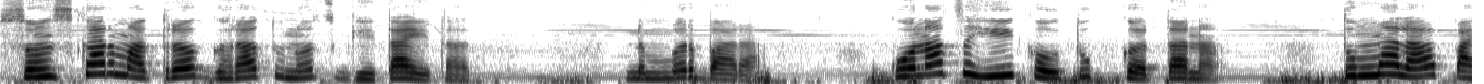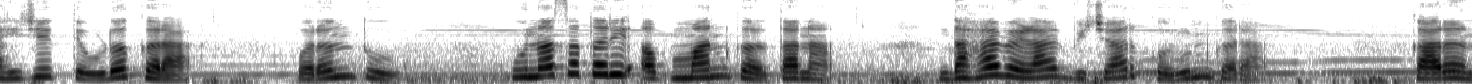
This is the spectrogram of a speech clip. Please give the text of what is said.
संस्कार मात्र घरातूनच घेता येतात. नंबर बारा. कोणाचंही कौतुक करताना तुम्हाला पाहिजे तेवढं करा परंतु कुणाचा तरी अपमान करताना दहा वेळा विचार करून करा. कारण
